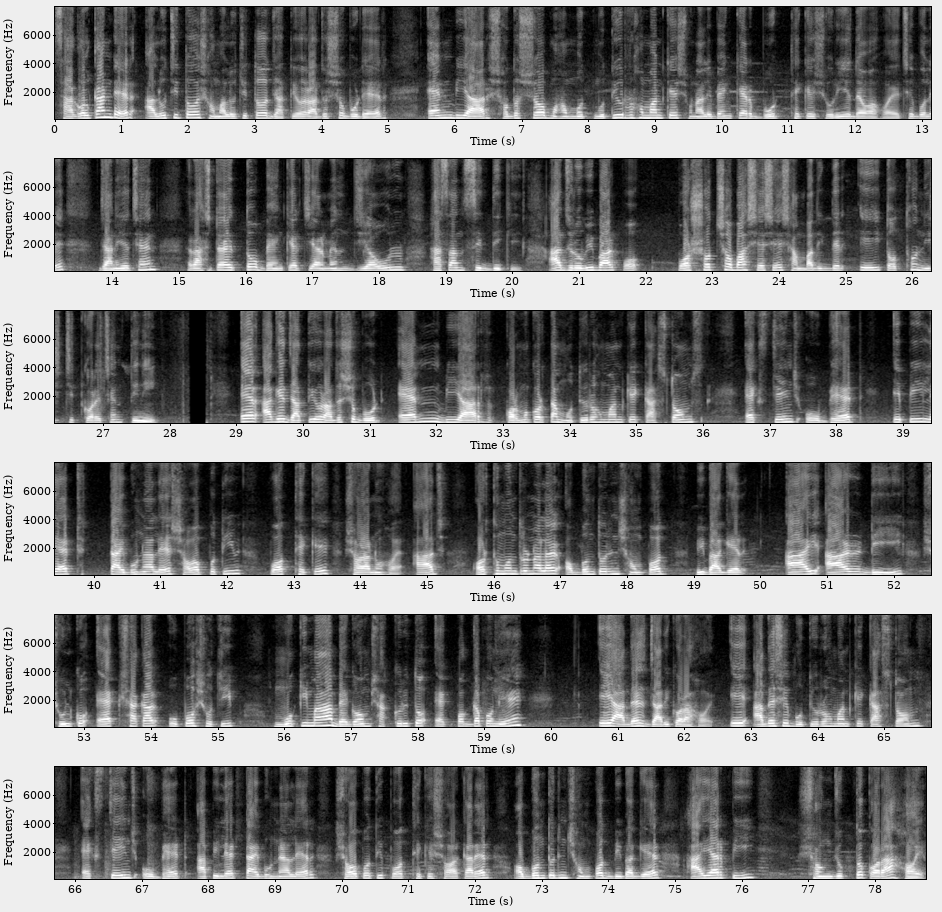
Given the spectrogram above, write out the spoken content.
ছাগলকাণ্ডের আলোচিত সমালোচিত জাতীয় রাজস্ব বোর্ডের এনবিআর সদস্য মোহাম্মদ মতিউর রহমানকে সোনালী ব্যাংকের বোর্ড থেকে সরিয়ে দেওয়া হয়েছে বলে জানিয়েছেন রাষ্ট্রায়ত্ত ব্যাংকের চেয়ারম্যান জিয়াউল হাসান সিদ্দিকী। আজ রবিবার পর্ষদ সভা শেষে সাংবাদিকদের এই তথ্য নিশ্চিত করেছেন তিনি। এর আগে জাতীয় রাজস্ব বোর্ড এনবিআর কর্মকর্তা মতিউর রহমানকে কাস্টমস এক্সচেঞ্জ ও ভ্যাট এপিলেট ট্রাইব্যুনালের সভাপতি পদ থেকে সরানো হয়। আজ অর্থ মন্ত্রণালয়ের অভ্যন্তরীণ সম্পদ বিভাগের আইআরডি শুল্ক এক শাখার উপসচিব মকিমা বেগম স্বাক্ষরিত এক প্রজ্ঞাপনে এ আদেশ জারি করা হয়। এ আদেশে মতিউর রহমানকে কাস্টম এক্সচেঞ্জ ও ভ্যাট আপিলেট ট্রাইব্যুনালের সভাপতি পদ থেকে সরকারের অভ্যন্তরীণ সম্পদ বিভাগের আইআরপি সংযুক্ত করা হয়।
